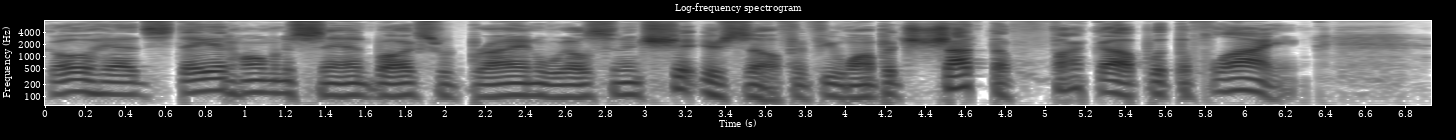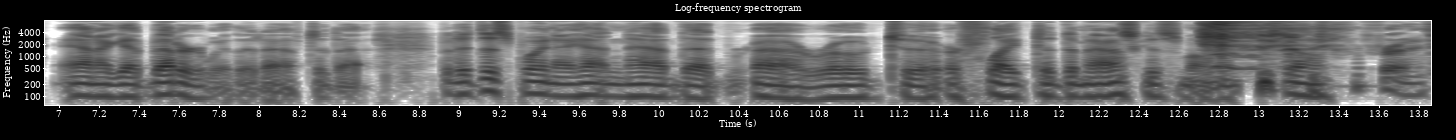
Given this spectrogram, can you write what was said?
Go ahead, stay at home in a sandbox with Brian Wilson and shit yourself if you want, but shut the fuck up with the flying and I got better with it after that. But at this point, I hadn't had that uh, road to or flight to Damascus moment, so Right.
